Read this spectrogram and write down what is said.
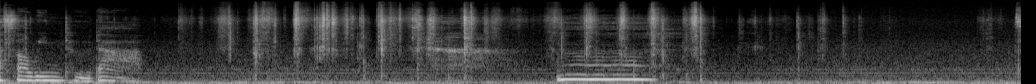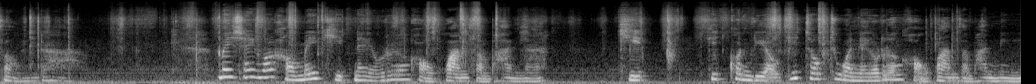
อัศวินถือดาบอสองดาบ ไม่ใช่ว่าเขาไม่คิดในเรื่องของความสัมพันธ์นะ คิดคิดคนเดียวคิดทบทวนในเรื่องของความสัมพันธ์นี้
